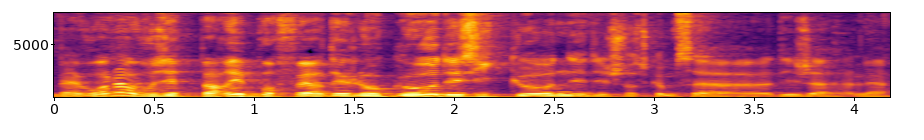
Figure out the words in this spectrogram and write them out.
Ben voilà, vous êtes paré pour faire des logos, des icônes et des choses comme ça, déjà, là.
